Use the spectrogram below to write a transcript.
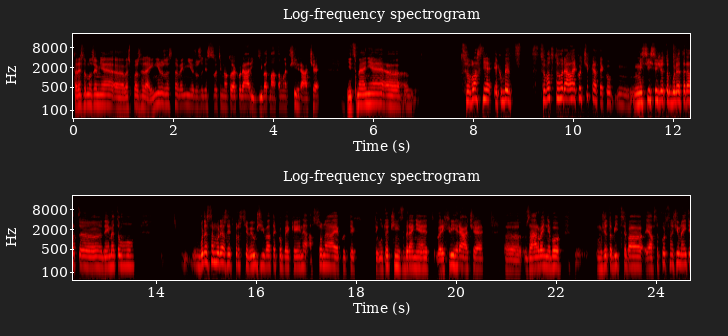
Tady samozřejmě uh, ve Spurs hraje jiný rozestavení, rozhodně se zatím na to jako dá líp dívat, má tam lepší hráče, Nicméně, eh, co vlastně, jakoby, co od toho dále jako čekat? Jako, myslíš si, že to bude teda, dejme tomu, bude se mu dařit prostě využívat jako Kane a Sona jako těch, ty útoční zbraně, rychlí hráče, eh, zároveň nebo může to být třeba, já se furt snažím najít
